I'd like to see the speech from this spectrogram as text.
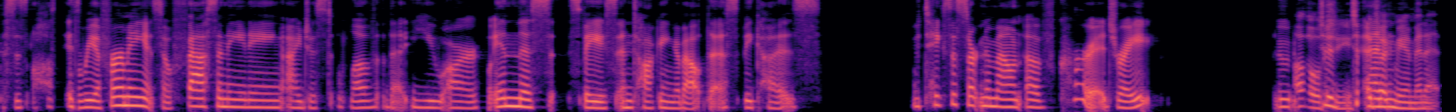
this is all it's reaffirming. It's so fascinating. I just love that you are in this space and talking about this because it takes a certain amount of courage, right? Oh, To- gee, to- it took me a minute.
